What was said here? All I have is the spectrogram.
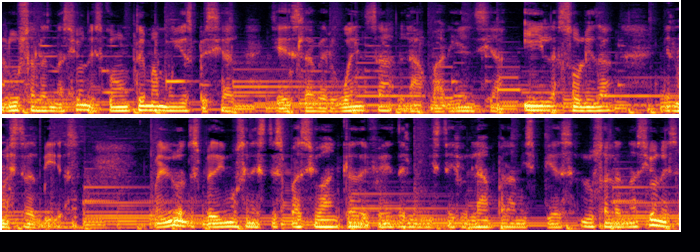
Luz a las Naciones, con un tema muy especial que es la vergüenza, la apariencia y la soledad en nuestras vidas. Hoy nos despedimos en este espacio Ancla de Fe del Ministerio Lámpara a mis pies, Luz a las Naciones.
